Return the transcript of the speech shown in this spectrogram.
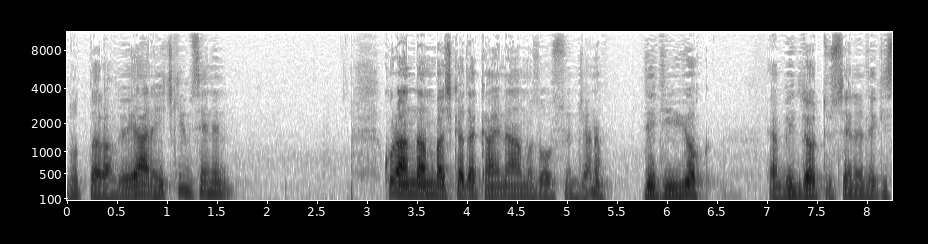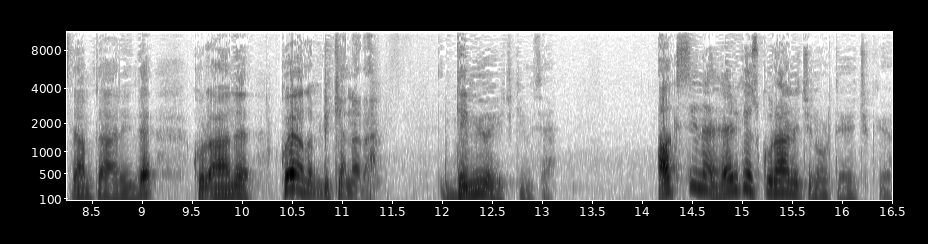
notlar alıyor. Yani hiç kimsenin Kur'an'dan başka da kaynağımız olsun canım dediği yok. Yani 1400 senelik İslam tarihinde Kur'an'ı koyalım bir kenara demiyor hiç kimse. Aksine herkes Kur'an için ortaya çıkıyor.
